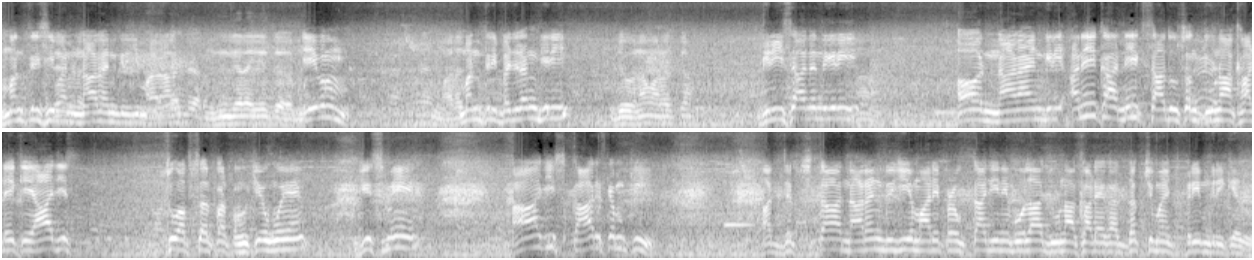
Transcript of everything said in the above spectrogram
मंत्री श्रीमन नारायण गिरी जी महाराज। एवं मंत्री बजरंग गिरी। जो ना महाराज का? गिरीशानंद गिरी हाँ। और नारायण गिरी अनेकानेक साधु संत जूना अखाड़े के आज इस शुभ अवसर पर पहुँचे हुए हैं जिसमें आज इस कार्यक्रम की अध्यक्षता नारायण गिरी जी हमारे प्रवक्ता जी ने बोला जूना अखाड़े का अध्यक्ष मैं प्रेमगिरी के हूँ।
